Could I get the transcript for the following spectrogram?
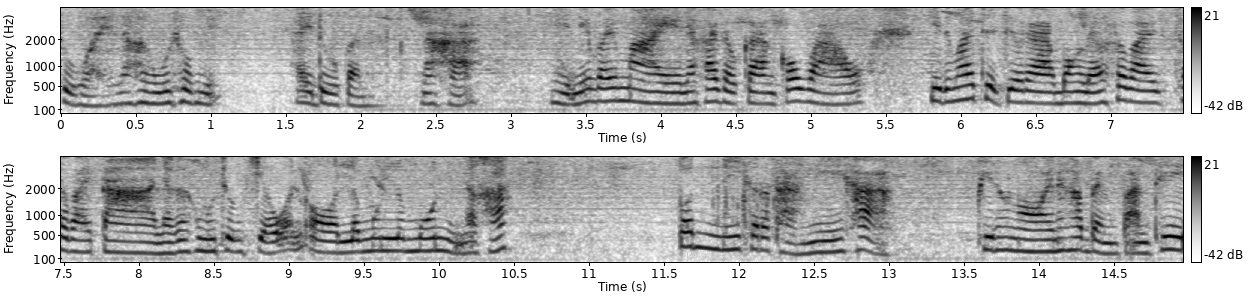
สวยๆนะคะคุณผู้ชมนี่ให้ดูกันนะคะนี่นี่ใบไม้นะคะแถวกลางก็ว้าวกิตติมาเจจิรามองแล้วสบายสบายตานะคะคุณผู้ชมเขียวอ่อนๆละมุนละมุนนะคะ ต้นนี้กระถางนี้ค่ะ พี่น้องน้อยนะคะ แบ่งปันที่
